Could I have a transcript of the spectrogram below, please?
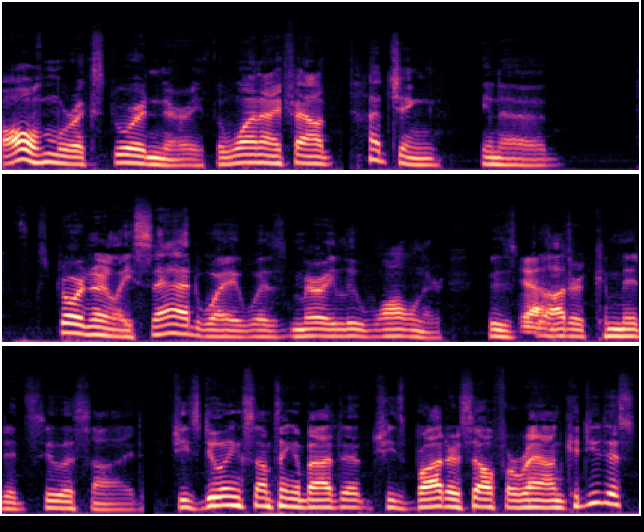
All of them were extraordinary. The one I found touching in a extraordinarily sad way was Mary Lou Wallner, whose Yeah. daughter committed suicide. She's doing something about it. She's brought herself around. Could you just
